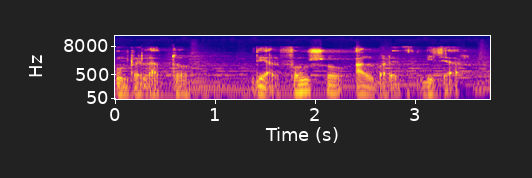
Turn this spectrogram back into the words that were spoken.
Un relato de Alfonso Álvarez Villar.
